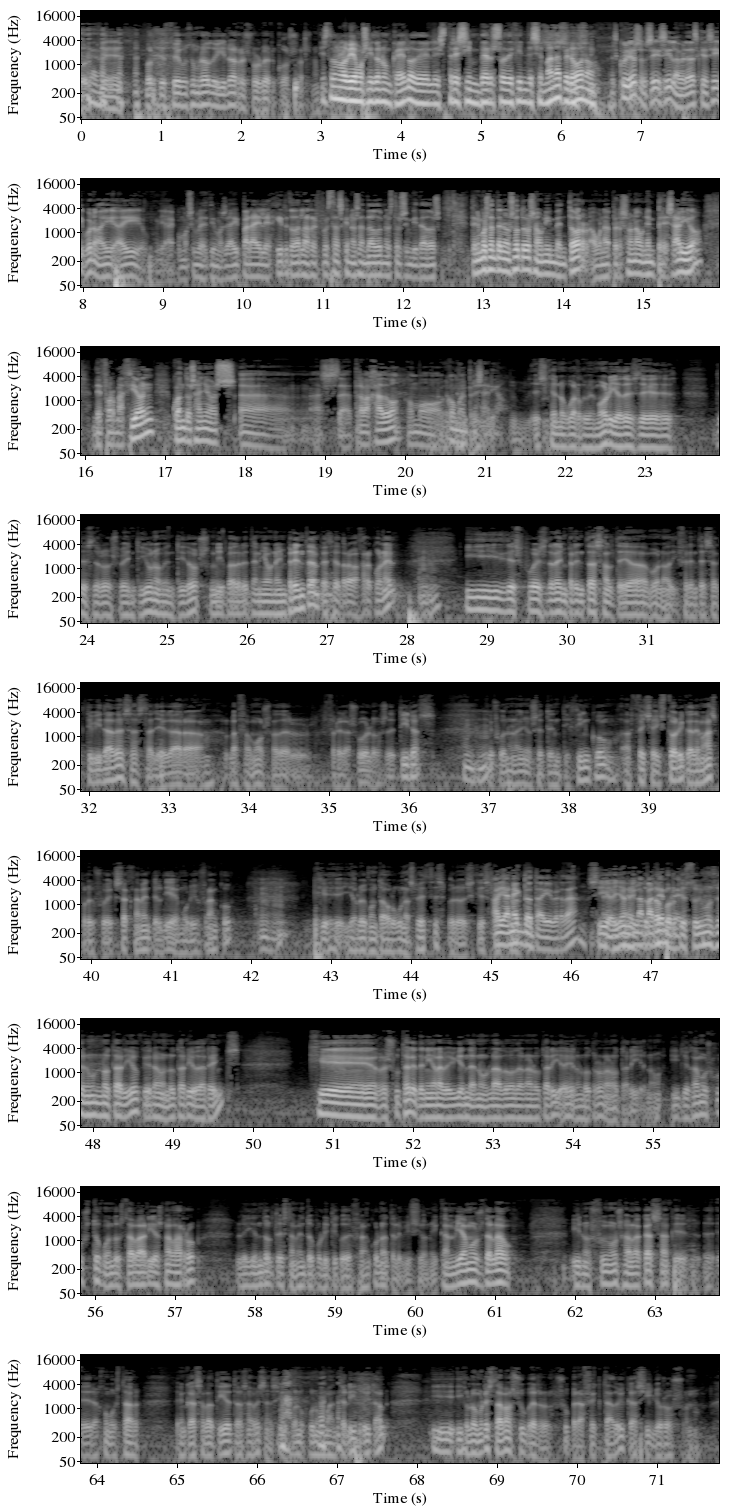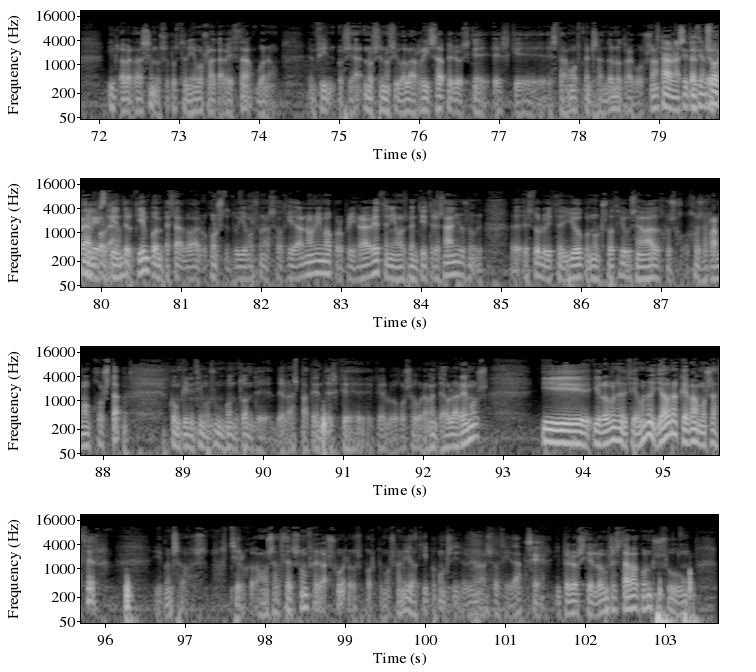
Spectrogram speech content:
porque, porque estoy acostumbrado de ir a resolver cosas, ¿no? Esto no lo habíamos oído nunca, ¿eh? lo del estrés inverso de fin de semana, pero bueno, Es curioso, sí, sí, la verdad es que sí. Bueno, hay, hay ya, como siempre decimos, hay para elegir todas las respuestas que nos han dado nuestros invitados. Tenemos ante nosotros a un inventor, a una persona, a un empresario de formación. ¿Cuántos años ah, has ah, trabajado como, como empresario? Es que no guardo memoria desde, desde los 21, 22. Mi padre tenía una imprenta, empecé a trabajar con él. Y después de la imprenta salté a, bueno, a diferentes actividades hasta llegar a la famosa del fregasuelos de tiras, que fue en el año 75, a fecha histórica además, porque fue exactamente el día que murió Franco, que ya lo he contado algunas veces, pero es que es Hay bastante- anécdota ahí, ¿verdad? Sí, hay en la anécdota porque estuvimos en un notario, que era un notario de Arenys, que resulta que tenía la vivienda en un lado de la notaría y en el otro la notaría, ¿no? Y llegamos justo cuando estaba Arias Navarro leyendo el testamento político de Franco en la televisión. Y cambiamos de lado y nos fuimos a la casa, que era como estar en casa la tieta, ¿sabes? Así, con, con un mantelito y tal. Y, y el hombre estaba súper súper afectado y casi lloroso, ¿no? Y la verdad es que nosotros teníamos la cabeza, bueno, en fin, o sea, no se nos iba la risa, pero es que es que estábamos pensando en otra cosa. Claro, una situación El- surrealista. El 100% del tiempo empezaba, constituimos una sociedad anónima por primera vez, teníamos 23 años, eh, esto lo hice yo con un socio que se llamaba Jos- José Ramón Costa, con quien hicimos un montón de, de las patentes que, que luego seguramente hablaremos, y, y el hombre decía, bueno, ¿y ahora qué vamos a hacer? Y pensábamos, hostia, lo que vamos a hacer son fregasuelos, porque hemos venido aquí para constituir una sociedad. Sí. Y, pero es que el hombre estaba con su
